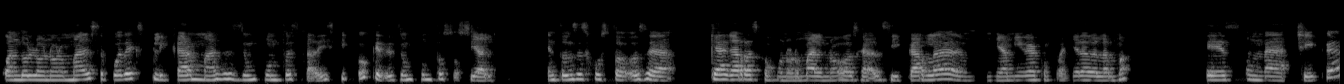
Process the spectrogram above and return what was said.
cuando lo normal se puede explicar más desde un punto estadístico que desde un punto social. Entonces, justo, o sea, ¿qué agarras como normal, no? O sea, si Carla, mi amiga, compañera del alma, es una chica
